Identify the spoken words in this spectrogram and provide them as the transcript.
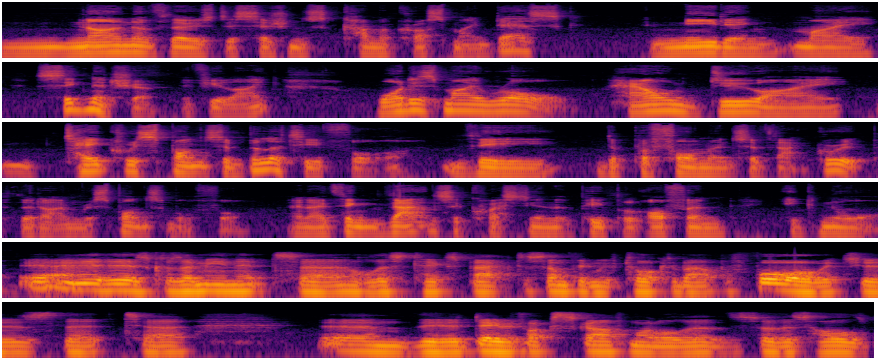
none of those decisions come across my desk, needing my signature, if you like. What is my role? How do I take responsibility for the the performance of that group that I'm responsible for? And I think that's a question that people often ignore. Yeah, and it is because I mean, it's uh, all this takes back to something we've talked about before, which is that uh, um, the David Rock scarf model. So this whole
